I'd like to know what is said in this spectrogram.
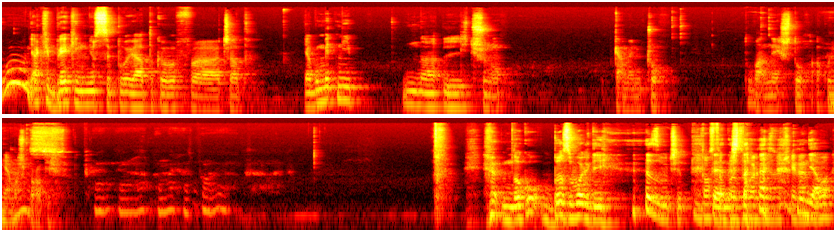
У, някакви breaking news се появяват тук в а, чата. Я го метни на лично каменчо. Това нещо, ако нямаш против. Много бъзвърди звучат Доста бъзвърди звучи, да. Няма,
